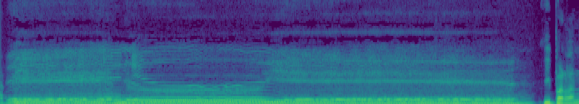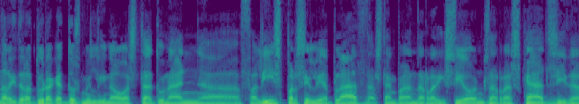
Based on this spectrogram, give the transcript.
happy I parlant de literatura, aquest 2019 ha estat un any eh, feliç per Sílvia Plath. Estem parlant de reedicions, de rescats i de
